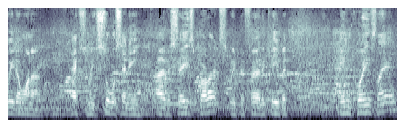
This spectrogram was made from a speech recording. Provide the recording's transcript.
we don't want to actually source any overseas products. We prefer to keep it in Queensland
